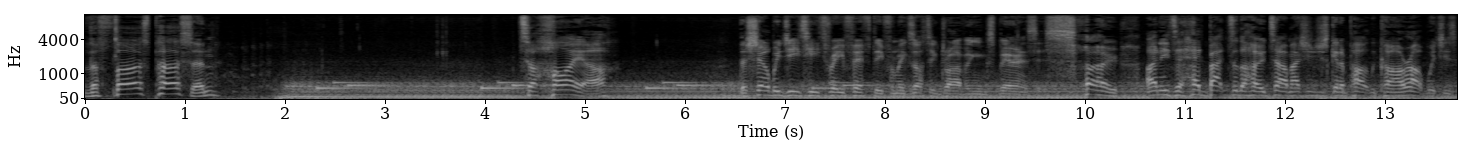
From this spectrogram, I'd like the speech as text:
the first person to hire the Shelby GT350 from Exotic Driving Experiences. So I need to head back to the hotel. I'm actually just going to park the car up, which is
